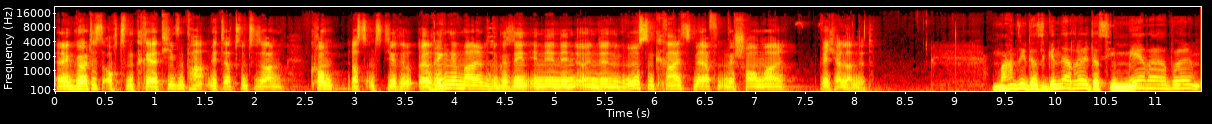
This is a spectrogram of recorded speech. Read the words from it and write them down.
Äh, gehört es auch zum kreativen Part mit dazu zu sagen, komm, lass uns die äh, Ringe mal so gesehen in den, in den großen Kreis werfen, wir schauen mal, welcher landet. Machen Sie das generell, dass Sie mehrere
